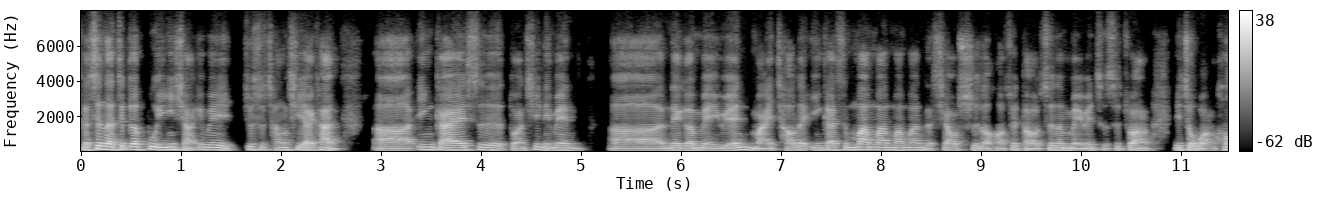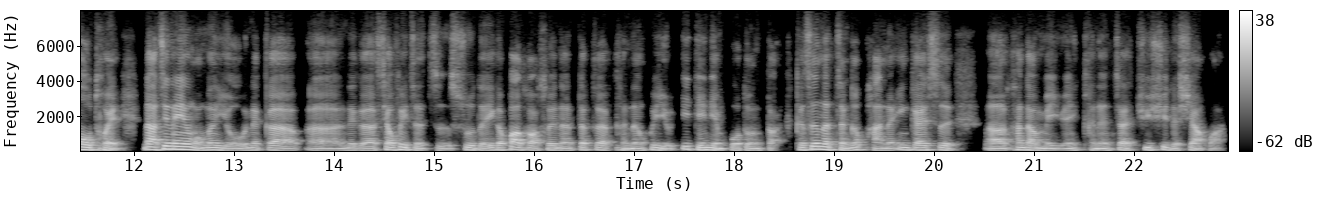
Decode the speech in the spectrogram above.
可是呢，这个不影响，因为就是长期。来看啊，应该是短期里面啊，那个美元买潮的应该是慢慢慢慢的消失了哈，所以导致呢美元只是状一直往后退。那今天我们有那个呃那个消费者指数的一个报告，所以呢这个可能会有一点点波动的。可是呢整个盘呢应该是呃看到美元可能在继续的下滑。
